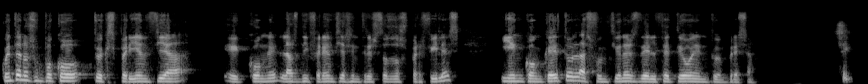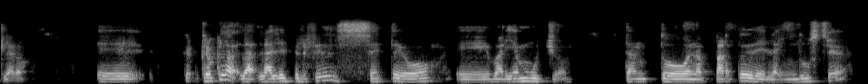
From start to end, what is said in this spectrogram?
Cuéntanos un poco tu experiencia eh, con las diferencias entre estos dos perfiles y en concreto las funciones del CTO en tu empresa. Sí, claro. Eh, creo que el perfil del CTO eh, varía mucho, tanto en la parte de la industria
